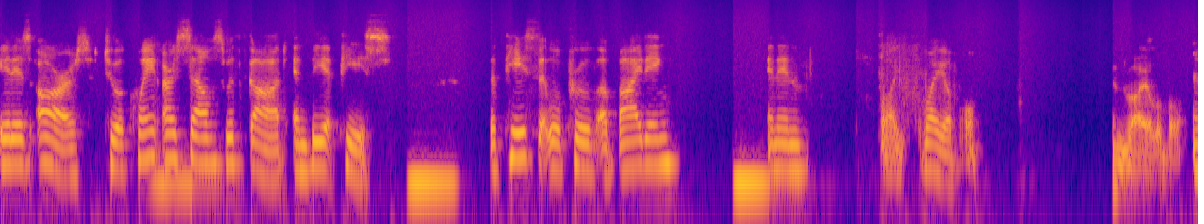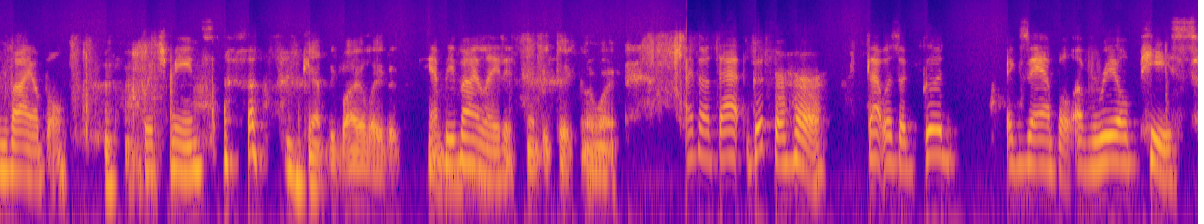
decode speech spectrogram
it is ours to acquaint ourselves with God and be at peace. The peace that will prove abiding and inviolable. Inviolable. Inviolable, which means can't be violated. Can't be violated. Can't be taken away. I thought that good for her. That was a good example of real peace,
